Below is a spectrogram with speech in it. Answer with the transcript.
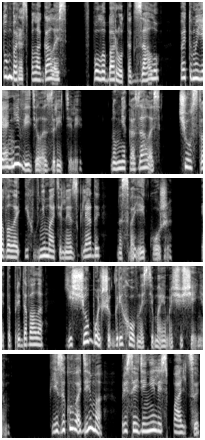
Тумба располагалась в полоборота к залу, поэтому я не видела зрителей. Но мне казалось, чувствовала их внимательные взгляды на своей коже. Это придавало еще больше греховности моим ощущениям. Языку Вадима присоединились пальцы,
